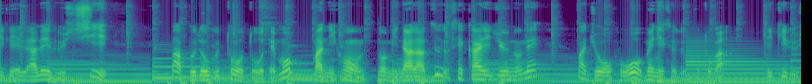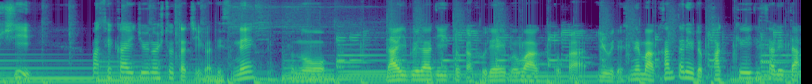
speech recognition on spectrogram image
入れられるし、まあ、ブログ等々でも、まあ、日本のみならず世界中のね、まあ、情報を目にすることができるし、まあ、世界中の人たちがですね、そのライブラリーとかフレームワークとかいうですね、まあ、簡単に言うとパッケージされた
